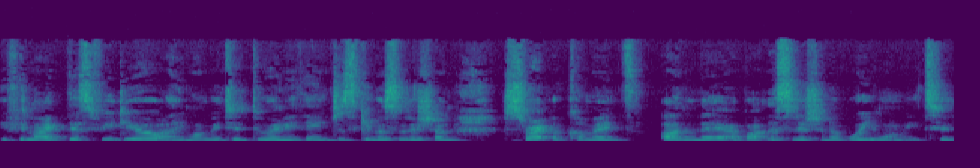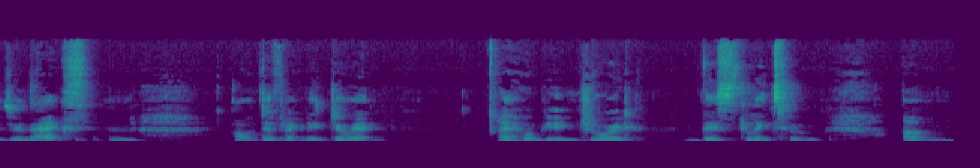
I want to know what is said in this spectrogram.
if you like this video and you want me to do anything, just give a suggestion. Just write a comment on there about the suggestion of what you want me to do next, and I'll definitely do it. I hope you enjoyed this little um,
